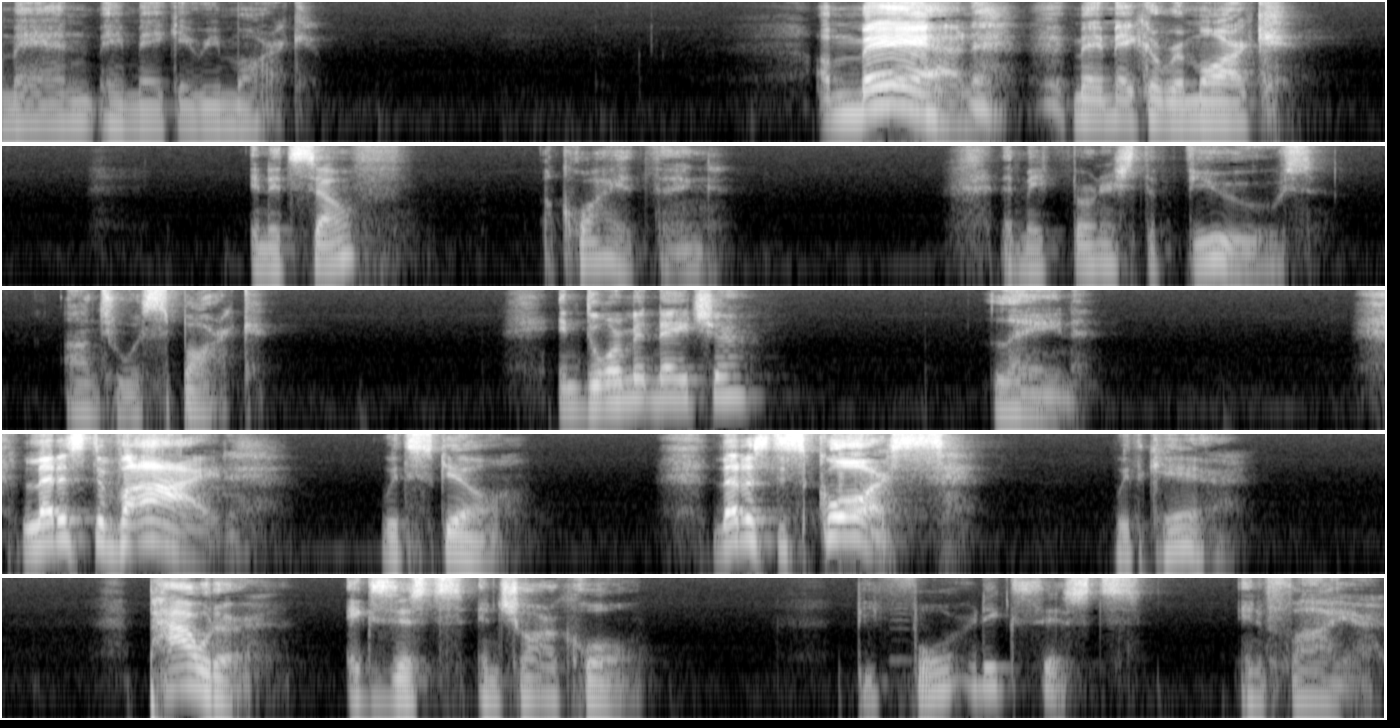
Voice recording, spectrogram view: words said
man may make a remark. A man may make a remark. In itself, a quiet thing that may furnish the fuse onto a spark. In dormant nature, lain. Let us divide with skill. Let us discourse with care. Powder exists in charcoal before it exists in fire.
